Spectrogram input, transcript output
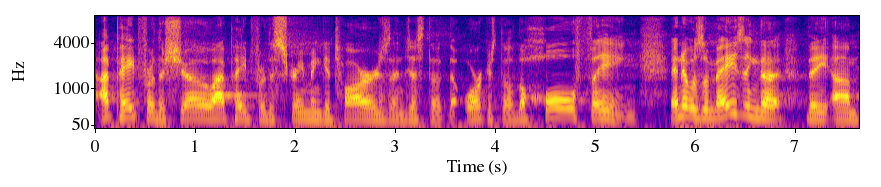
I paid for the show, I paid for the screaming guitars and just the, the orchestra, the whole thing. And it was amazing the, the, um,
